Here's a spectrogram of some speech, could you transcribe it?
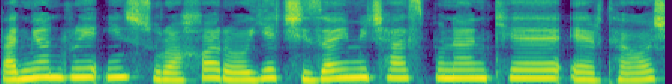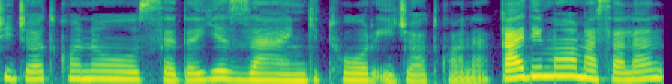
بعد میان روی این سوراخ ها رو یه چیزایی میچسبونن که ارتعاش ایجاد کنه و صدای زنگ تور ایجاد کنه. قدیما مثلا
